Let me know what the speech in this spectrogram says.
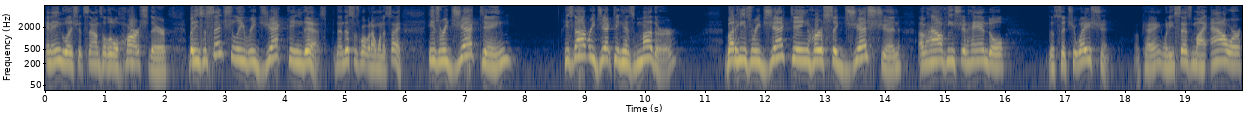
in English, it sounds a little harsh there, but he's essentially rejecting this. And this is what, I want to say. He's rejecting, he's not rejecting his mother, but he's rejecting her suggestion of how he should handle the situation. Okay? When he says, My hour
